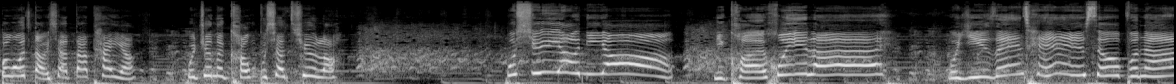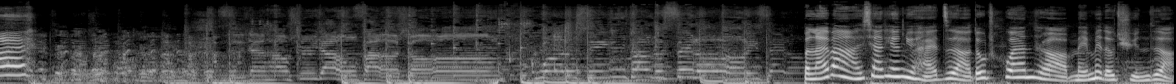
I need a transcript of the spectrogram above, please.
帮我挡下大太阳，我真的扛不下去了。我需要你呀，你快回来。”我一人承受不来。本来吧，夏天女孩子都穿着美美的裙子，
